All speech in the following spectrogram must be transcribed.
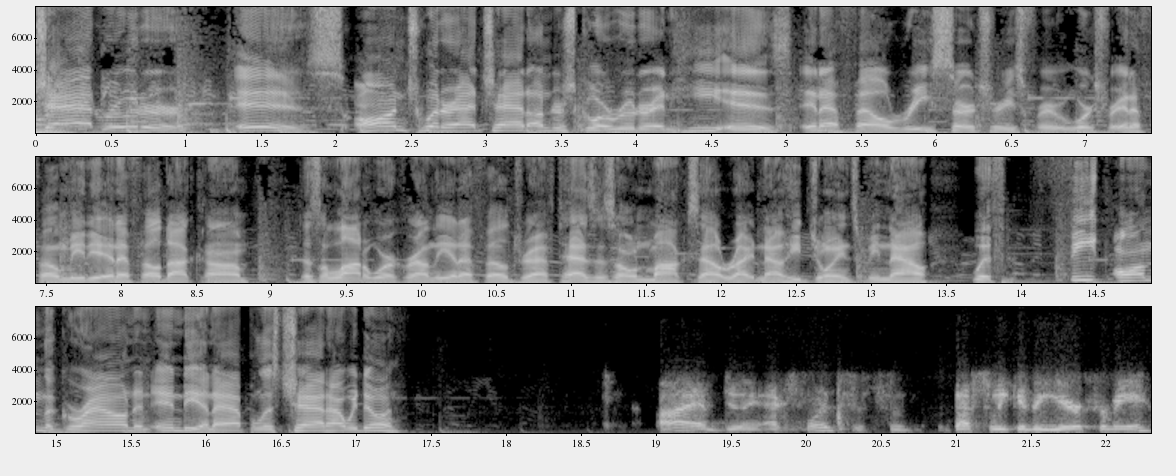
Chad Reuter is on Twitter at Chad underscore Reuter, and he is NFL researcher. He's for works for NFL Media, NFL.com, does a lot of work around the NFL draft, has his own mocks out right now. He joins me now with feet on the ground in Indianapolis. Chad, how we doing? I am doing excellent. It's the best week of the year for me.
